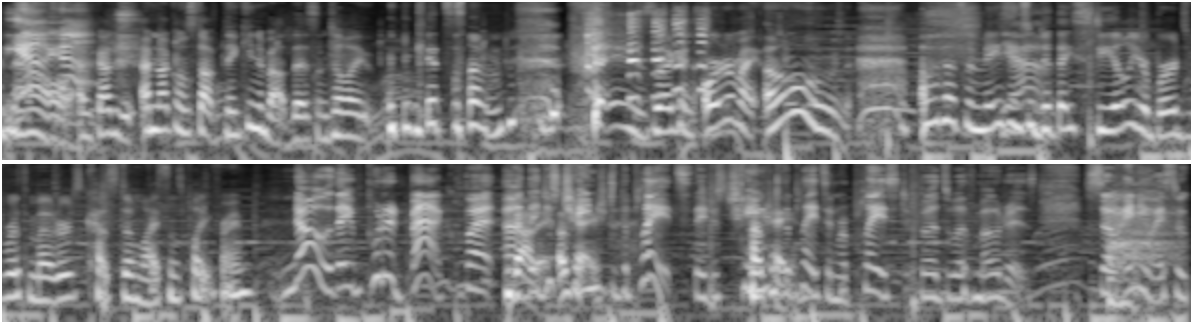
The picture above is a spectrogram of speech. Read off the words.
no! Yeah, yeah. I've got to. Be, I'm not going to stop thinking about this until I get some praise so I can order my own. Oh, that's amazing! So did they steal your Birdsworth Motors custom license plate frame? No, they put it back, but uh, they it, just okay. changed the plates. They just changed Okay. the plates and replaced Birdsworth Motors. So anyway, so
